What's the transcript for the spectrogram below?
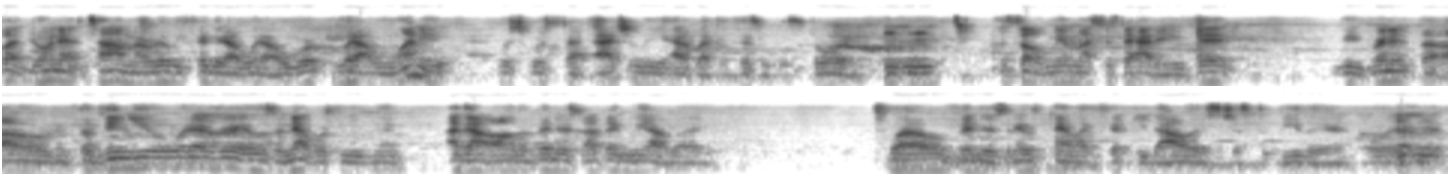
but during that time, I really figured out what I work, what I wanted, which was to actually have like a physical store. Mhm. So me and my sister had an event. We rented the um the venue or whatever. It was a networking event. I got all the vendors. I think we had like twelve vendors, and they was paying like fifty dollars just to be there or whatever.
